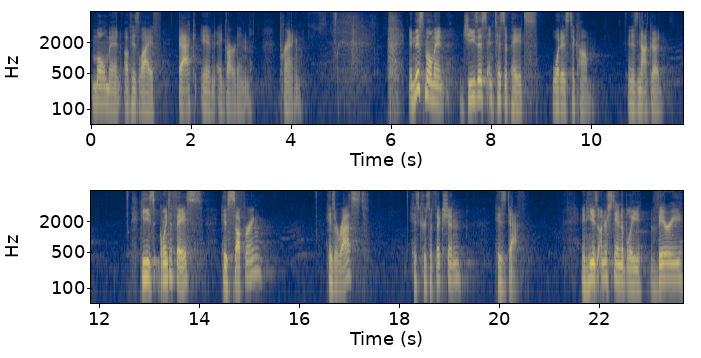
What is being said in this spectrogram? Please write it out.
moment of his life back in a garden praying. In this moment, Jesus anticipates what is to come and is not good. He's going to face his suffering, his arrest, his crucifixion, his death. And he is understandably very,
